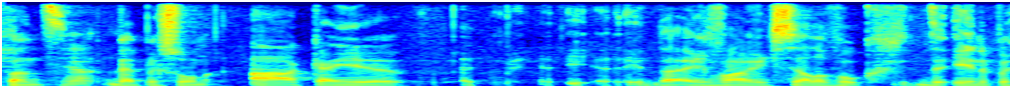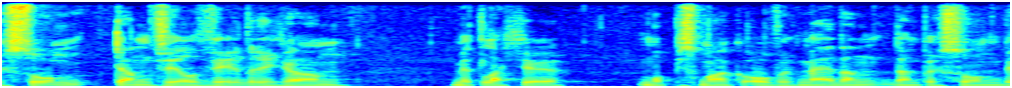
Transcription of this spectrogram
Want bij persoon A kan je, dat ervaar ik zelf ook, de ene persoon kan veel verder gaan met lachen, mopjes maken over mij dan, dan persoon B.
